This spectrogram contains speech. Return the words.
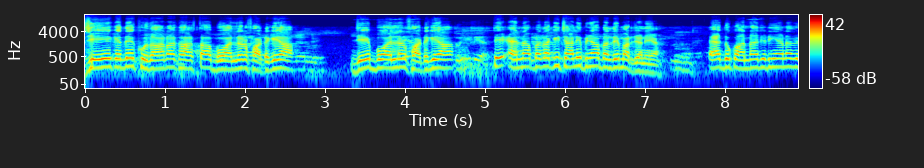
ਜੇ ਕਿਤੇ ਖੁਦਾ ਨਾ ਖਾਸਤਾ ਬੋਇਲਰ ਫਟ ਗਿਆ, ਜੇ ਬੋਇਲਰ ਫਟ ਗਿਆ, ਤੇ ਇੰਨਾ ਪਤਾ ਕਿ 40 50 ਬੰਦੇ ਮਰ ਜਾਣੇ ਆ। ਇਹ ਦੁਕਾਨਾਂ ਜਿਹੜੀਆਂ ਇਹਨਾਂ ਦੇ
